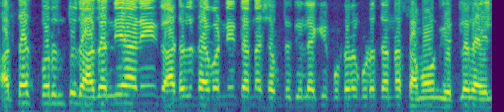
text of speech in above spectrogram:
आताच परंतु दादांनी आणि आठवले साहेबांनी त्यांना शब्द दिला की कुठं ना कुठं त्यांना सामावून घेतलं जाईल.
